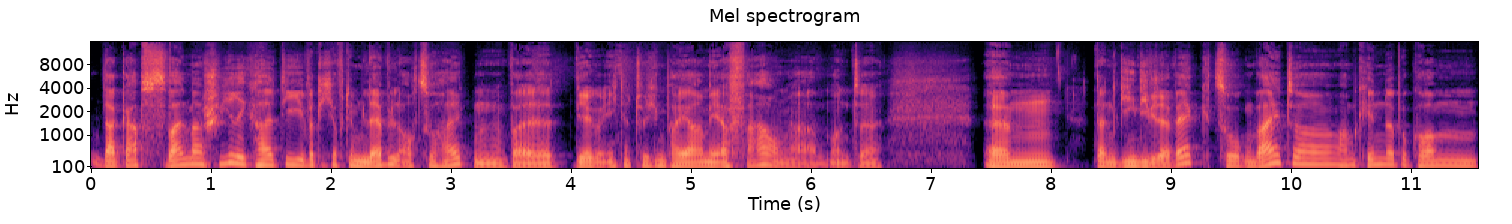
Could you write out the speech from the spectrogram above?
da gab es, war immer schwierig halt, die wirklich auf dem Level auch zu halten, weil wir und ich natürlich ein paar Jahre mehr Erfahrung haben und äh, ähm, dann gingen die wieder weg, zogen weiter, haben Kinder bekommen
